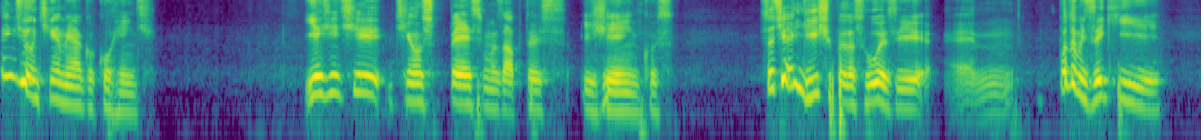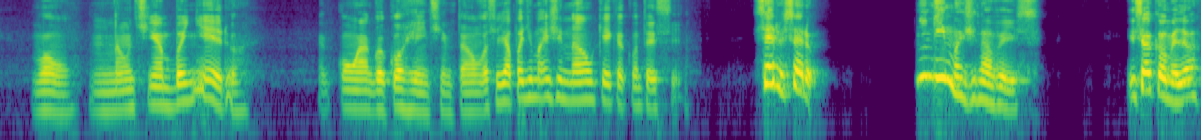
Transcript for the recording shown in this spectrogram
a gente não tinha nem água corrente. E a gente tinha os péssimos hábitos higiênicos. Só tinha lixo pelas ruas e. É, podemos dizer que. Bom, não tinha banheiro com água corrente, então você já pode imaginar o que que acontecia. Sério, sério. Ninguém imaginava isso. E sabe o que é o melhor?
